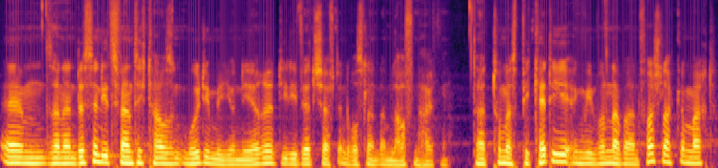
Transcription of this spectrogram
ähm, sondern das sind die 20.000 Multimillionäre, die die Wirtschaft in Russland am Laufen halten. Da hat Thomas Piketty irgendwie einen wunderbaren Vorschlag gemacht,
